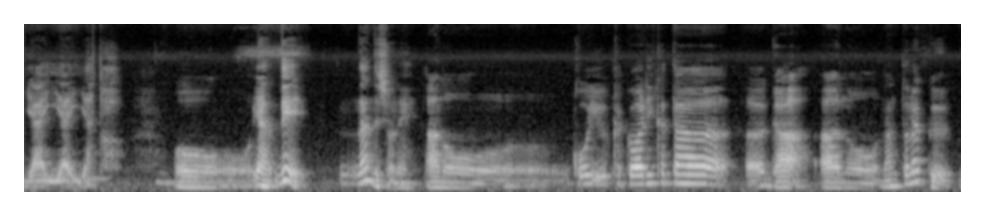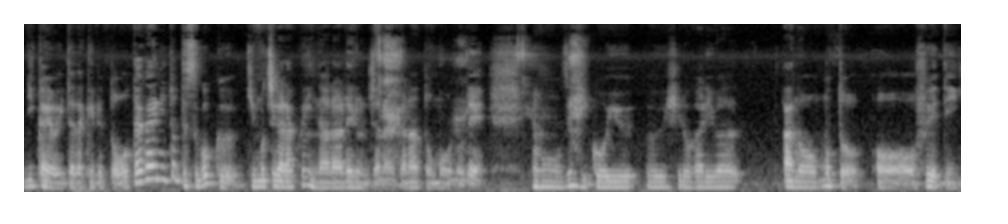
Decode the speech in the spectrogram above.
いやいやいやと。うんおいや、で、なんでしょうね。あの、こういう関わり方が、あの、なんとなく理解をいただけると、お互いにとってすごく気持ちが楽になられるんじゃないかなと思うので、いやもうぜひこういうう広がりは、あの、もっとお増えてい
